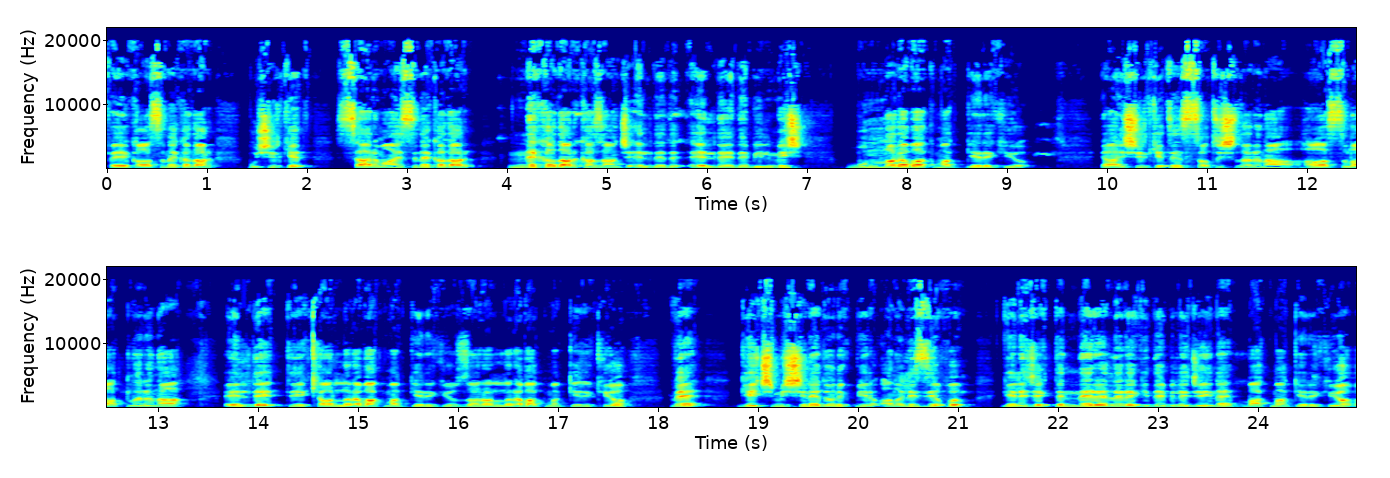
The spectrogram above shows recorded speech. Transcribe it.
FK'sı ne kadar? Bu şirket sermayesi ne kadar? Ne kadar kazanç elde, elde edebilmiş? Bunlara bakmak gerekiyor. Yani şirketin satışlarına, hasılatlarına, elde ettiği karlara bakmak gerekiyor. Zararlara bakmak gerekiyor ve geçmişine dönük bir analiz yapıp gelecekte nerelere gidebileceğine bakmak gerekiyor.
